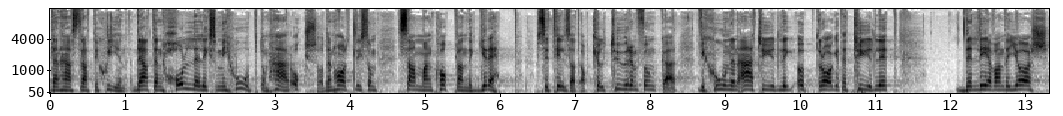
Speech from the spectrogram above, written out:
den här strategin, det är att den håller liksom ihop de här också. Den har ett liksom sammankopplande grepp. Se till så att ja, kulturen funkar, visionen är tydlig, uppdraget är tydligt. Det levande görs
